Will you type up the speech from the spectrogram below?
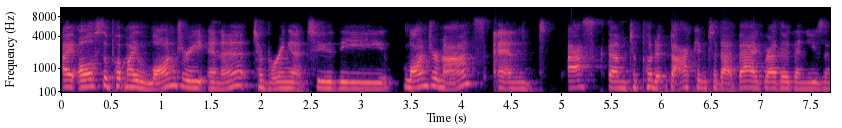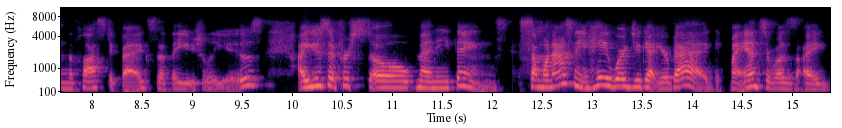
I also put my laundry in it to bring it to the laundromats and ask them to put it back into that bag rather than using the plastic bags that they usually use. I use it for so many things. Someone asked me, "Hey, where'd you get your bag?" My answer was, "I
